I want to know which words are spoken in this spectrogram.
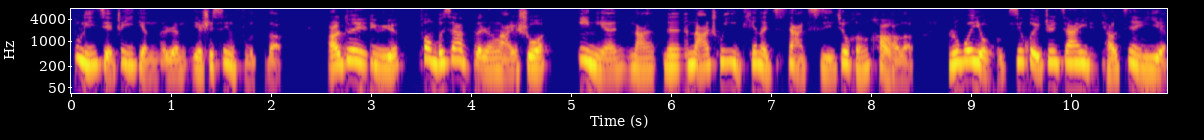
不理解这一点的人也是幸福的。而对于放不下的人来说，一年拿能拿出一天的假期就很好了。如果有机会追加一条建议，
